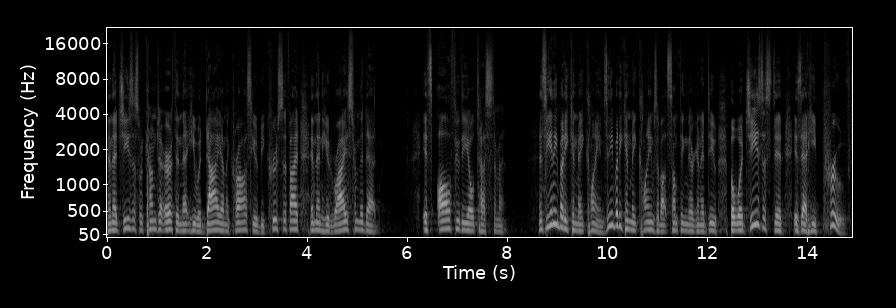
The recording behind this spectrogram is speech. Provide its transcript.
and that Jesus would come to earth and that he would die on the cross, he would be crucified, and then he would rise from the dead. It's all through the Old Testament. And see, anybody can make claims. Anybody can make claims about something they're going to do. But what Jesus did is that he proved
